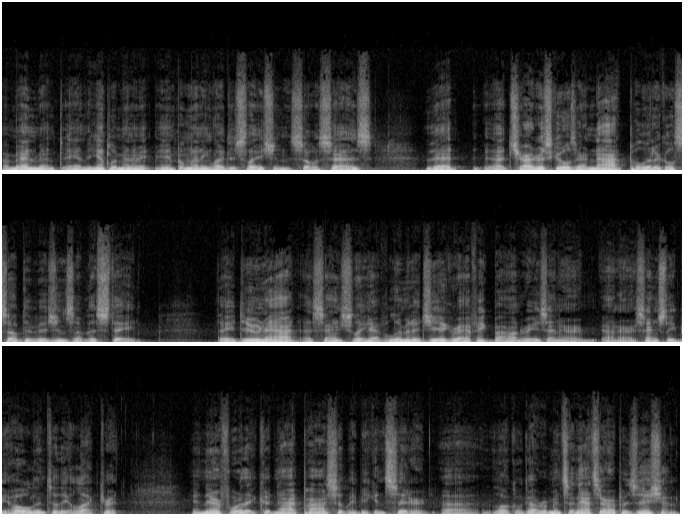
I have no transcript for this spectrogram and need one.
amendment and the implementing, implementing legislation so says that uh, charter schools are not political subdivisions of the state. They do not essentially have limited geographic boundaries and are, and are essentially beholden to the electorate. And therefore, they could not possibly be considered uh, local governments. And that's our position.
